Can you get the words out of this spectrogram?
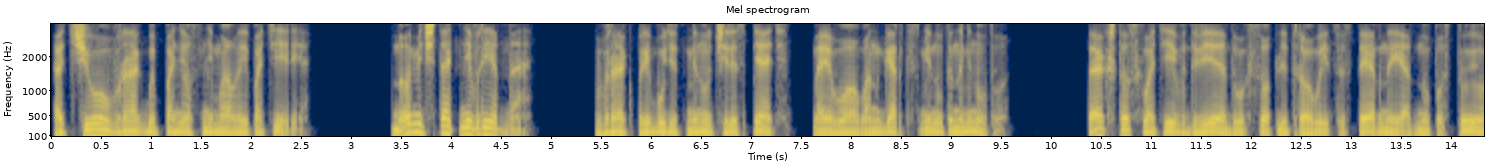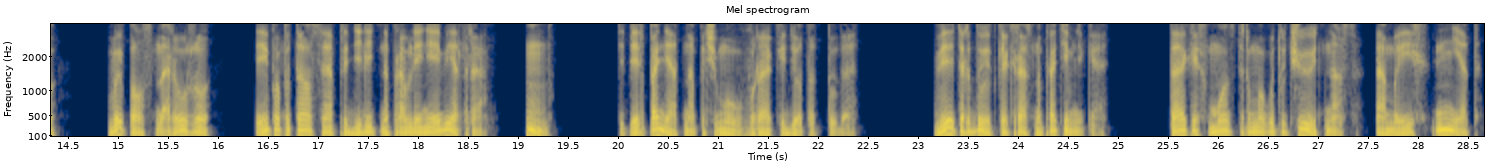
отчего враг бы понес немалые потери. Но мечтать не вредно. Враг прибудет минут через пять, а его авангард с минуты на минуту. Так что, схватив две двухсотлитровые цистерны и одну пустую, выпал снаружи и попытался определить направление ветра. Хм, теперь понятно, почему враг идет оттуда. Ветер дует как раз на противника. Так их монстры могут учуять нас, а мы их нет.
